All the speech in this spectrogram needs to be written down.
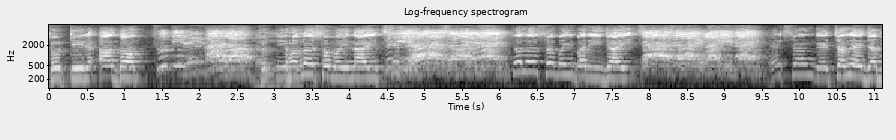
ছুটির আদব ছুটির আদব ছুটি হলো সময় নাই। চলো সবাই বাড়ি যাই। একসঙ্গে চলে যাব।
